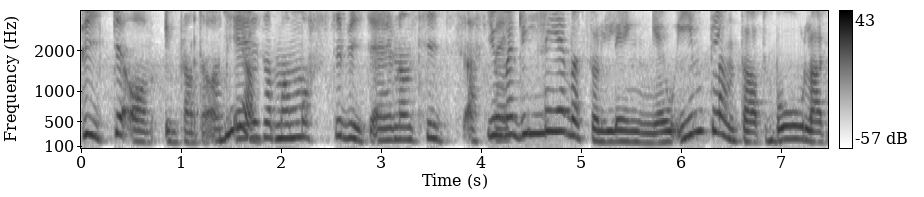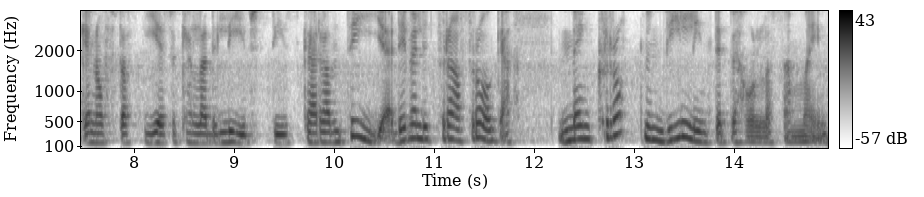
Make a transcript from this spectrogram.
byte av implantat. Ja. Är det så att man måste byta? Är det någon tidsaspekt? Jo, men vi lever så länge och implantatbolagen oftast ger så kallade livstidsgarantier. Det är en väldigt bra fråga. Men kroppen vill inte behålla samma mm.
